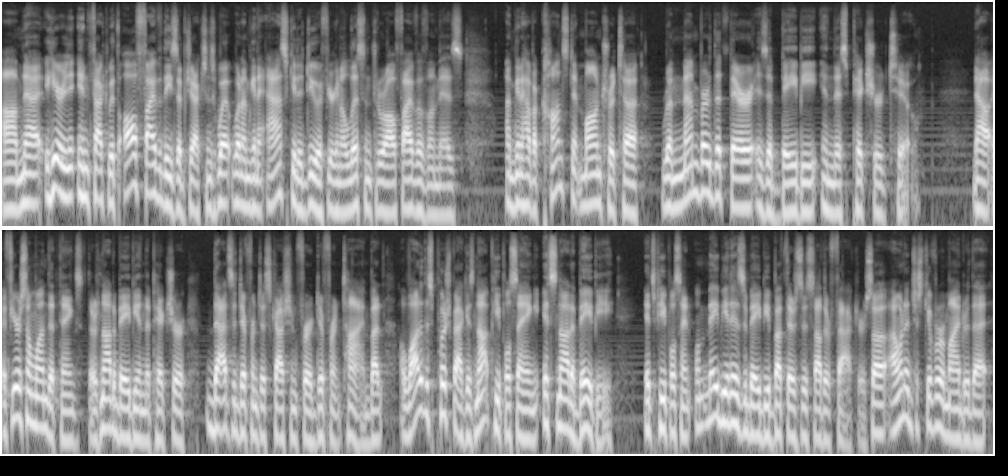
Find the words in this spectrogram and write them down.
Um, now, here, in fact, with all five of these objections, what, what I'm going to ask you to do if you're going to listen through all five of them is I'm going to have a constant mantra to remember that there is a baby in this picture too. Now, if you're someone that thinks there's not a baby in the picture, that's a different discussion for a different time. But a lot of this pushback is not people saying it's not a baby it's people saying, well, maybe it is a baby, but there's this other factor. So I want to just give a reminder that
